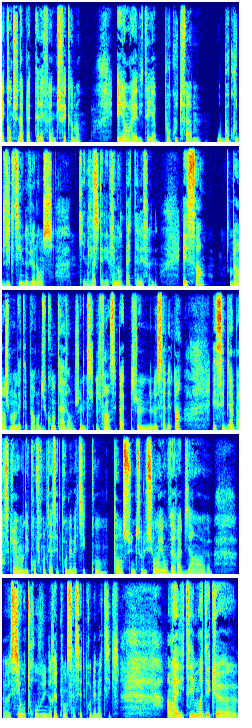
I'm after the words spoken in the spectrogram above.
Et quand tu n'as pas de téléphone, tu fais comment? Et en réalité, il y a beaucoup de femmes ou beaucoup de victimes de violences qui n'ont pas de téléphone. Qui n'ont pas de téléphone. Et ça, ben je m'en étais pas rendu compte avant. Je ne, enfin c'est pas, je ne le savais pas. Et c'est bien parce qu'on est confronté à cette problématique qu'on pense une solution et on verra bien euh, euh, si on trouve une réponse à cette problématique. En réalité, moi dès que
